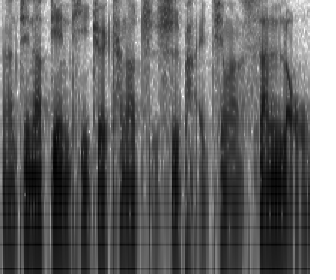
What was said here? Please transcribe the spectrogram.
那进到电梯就会看到指示牌，前往三楼。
